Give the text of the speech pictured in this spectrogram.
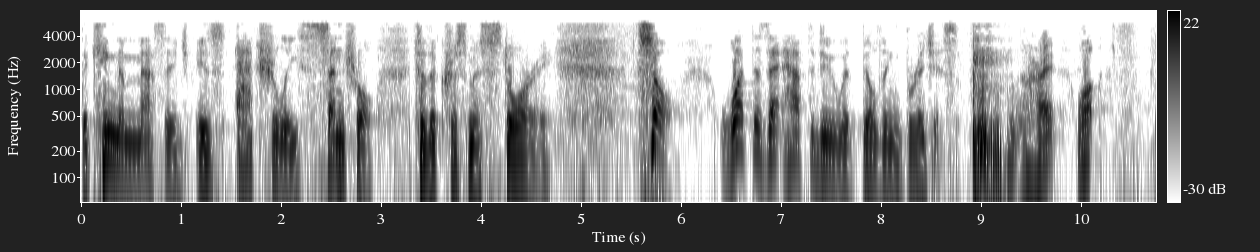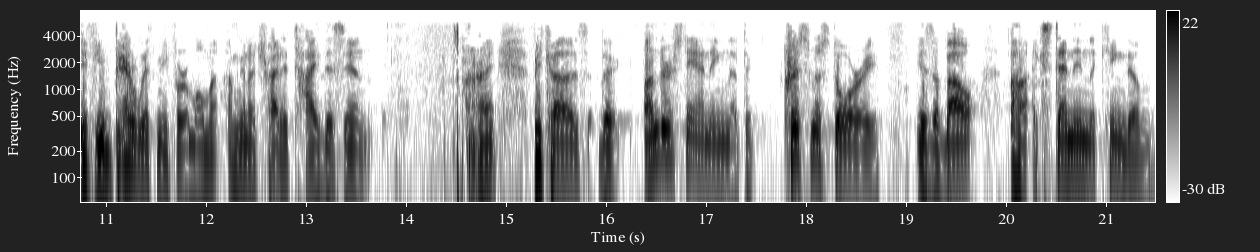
The kingdom message is actually central to the Christmas story. So, what does that have to do with building bridges? All right? Well, if you bear with me for a moment, I'm going to try to tie this in. All right? Because the understanding that the Christmas story is about uh, extending the kingdom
